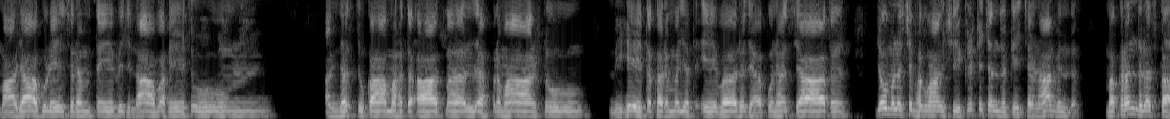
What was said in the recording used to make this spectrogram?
माया गुणेश्वरम ते विजनावहेशु अन्यस्तु कामहत आत्म प्रमाष्टु मिहेत कर्म यत एव रज पुनः सैत जो मनुष्य भगवान श्री कृष्णचंद्र के चरणारविंद मकरंद रस का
